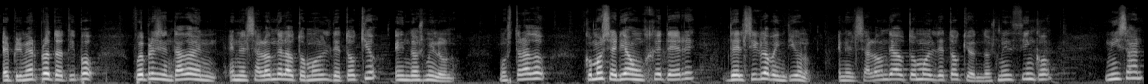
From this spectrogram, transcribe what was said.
El primer prototipo fue presentado en, en el Salón del Automóvil de Tokio en 2001, mostrado cómo sería un GTR del siglo XXI. En el Salón de Automóvil de Tokio en 2005, Nissan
